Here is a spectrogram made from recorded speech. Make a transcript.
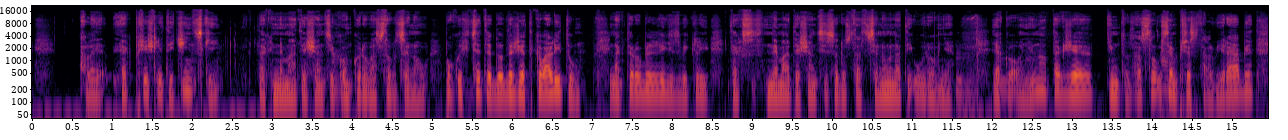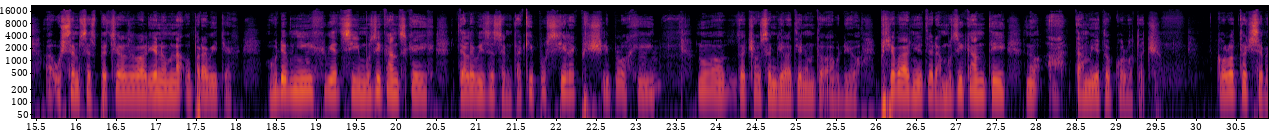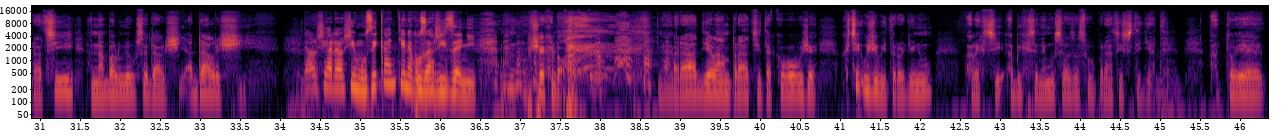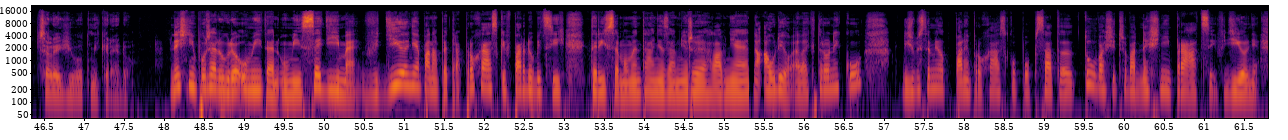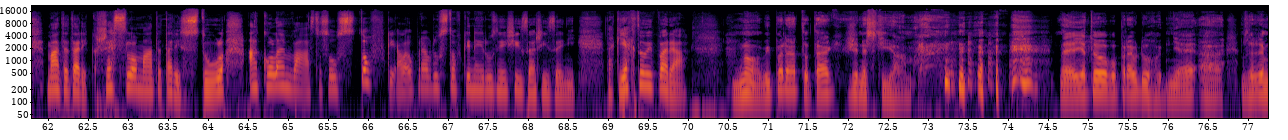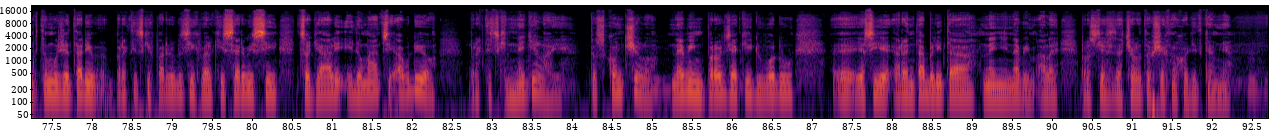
Ale jak přišly ty čínský, tak nemáte šanci konkurovat s tou cenou. Pokud chcete dodržet kvalitu, na kterou byli lidi zvyklí, tak nemáte šanci se dostat s cenou na ty úrovně, mm-hmm. jako mm-hmm. oni. No takže tímto zaslou už jsem přestal vyrábět a už jsem se specializoval jenom na opravy těch hudebních věcí, muzikantských. Televize jsem taky pustil, jak přišly plochy. Mm-hmm. No a začal jsem dělat jenom to audio. Převážně teda muzikanty, no a tam je to kolotoč kolotoč se vrací a nabalují se další a další. Další a další muzikanti nebo zařízení? Všechno. Rád dělám práci takovou, že chci uživit rodinu ale chci, abych se nemusel za svou práci stydět. A to je celý život mi krédo. V dnešní pořadu Kdo umí, ten umí sedíme v dílně pana Petra Procházky v Pardubicích, který se momentálně zaměřuje hlavně na audioelektroniku. Když byste měl, pane Procházko, popsat eh, tu vaši třeba dnešní práci v dílně. Máte tady křeslo, máte tady stůl a kolem vás to jsou stovky, ale opravdu stovky nejrůznějších zařízení. Tak jak to vypadá? No, vypadá to tak, že nestíhám. Ne, je to opravdu hodně a vzhledem k tomu, že tady prakticky v Pardubicích velký servisy, co dělali i domácí audio, prakticky nedělají. To skončilo. Mm-hmm. Nevím proč, z jakých důvodů, eh, jestli rentabilita není, nevím, ale prostě začalo to všechno chodit ke mně. Mm-hmm.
